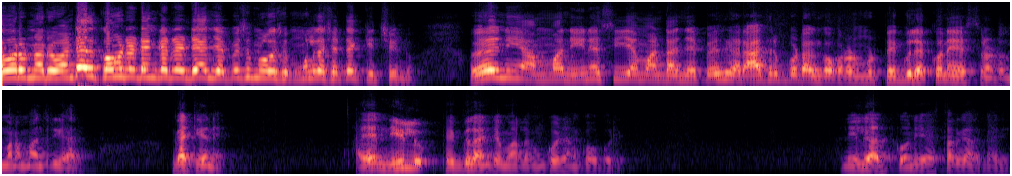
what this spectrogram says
ఎవరున్నారు? అంటే అది కోమటిరెడ్డి వెంకటరెడ్డి అని చెప్పేసి ములుగ ములుగ చెట్టెక్కిచ్చిండు. ఏ నీ అమ్మ నేనే సీఎం అంట అని చెప్పేసి రాత్రిపూట ఇంకొక రెండు మూడు పెగ్గులు ఎక్కువనే వేస్తున్నట్టు మన మంత్రి గారు. గట్టిగానే. అదే నీళ్ళు పెగ్గులు అంటే మళ్ళీ ఇంకోటి అనుకోకూరి. నీళ్ళు కలుపుకొని వేస్తారు కదా అది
